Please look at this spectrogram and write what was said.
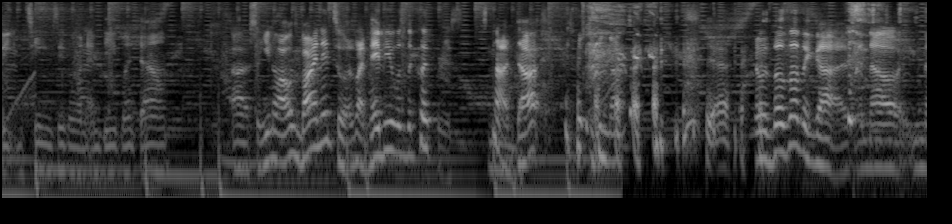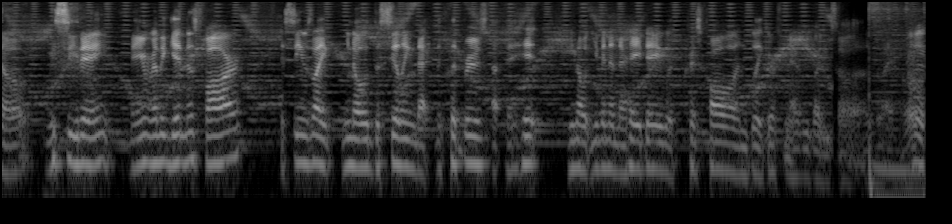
beating teams even when Embiid went down. Uh, so, you know, I was buying into it. I was like, maybe it was the Clippers. Not Doc. yeah. it was those other guys. And now, you know, we see they ain't, they ain't really getting as far. It seems like, you know, the ceiling that the Clippers uh, hit, you know, even in their heyday with Chris Paul and Blake Griffin and everybody. So I was like, oh.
